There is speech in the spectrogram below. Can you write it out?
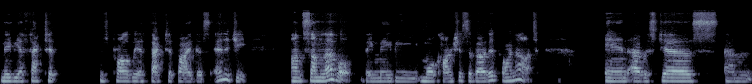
may be affected is probably affected by this energy on some level. They may be more conscious about it or not. And i was just um,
